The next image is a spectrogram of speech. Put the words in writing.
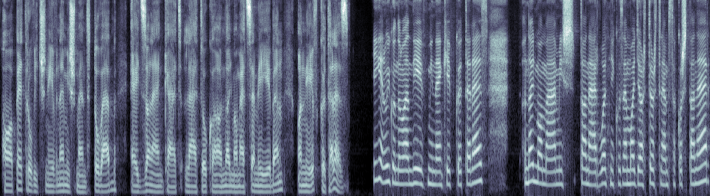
Ha a Petrovics név nem is ment tovább, egy zalánkát látok a nagymamát személyében. A név kötelez? Igen, úgy gondolom, a név mindenképp kötelez. A nagymamám is tanár volt, méghozzá magyar történelemszakos tanár,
